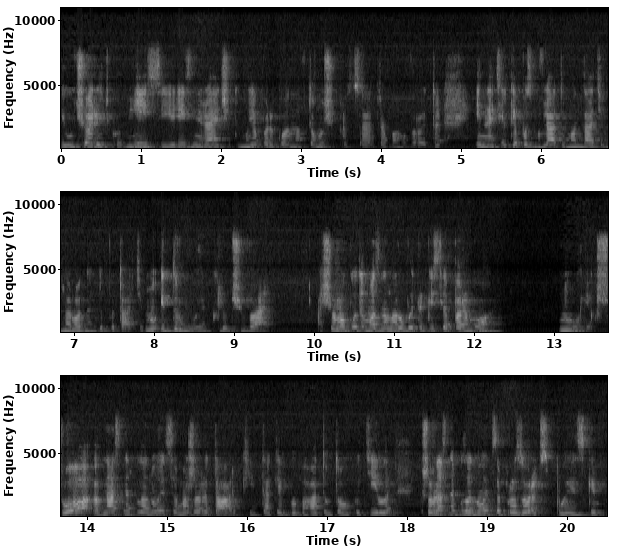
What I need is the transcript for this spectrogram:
і очолюють комісії, різні речі. Тому я переконана в тому, що про це треба говорити, і не тільки позбавляти мандатів народних депутатів, ну і друге, ключове. А що ми будемо з ними робити після перемоги? Ну, якщо в нас не плануються мажоритарки, так як ви багато того хотіли, якщо в нас не планується прозорих списків,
